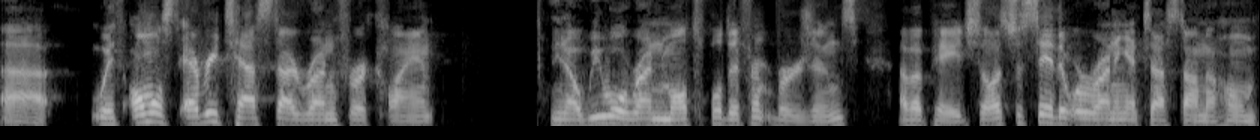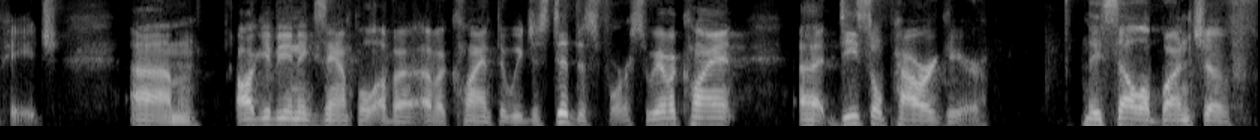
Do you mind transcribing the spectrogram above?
Uh, with almost every test I run for a client, you know, we will run multiple different versions of a page. So let's just say that we're running a test on the home page. Um, I'll give you an example of a, of a client that we just did this for. So we have a client, uh, Diesel Power Gear. They sell a bunch of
